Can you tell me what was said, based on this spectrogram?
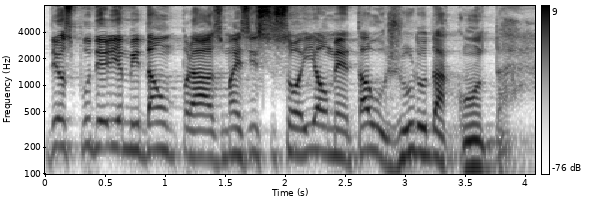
Deus poderia me dar um prazo, mas isso só ia aumentar o juro da conta.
